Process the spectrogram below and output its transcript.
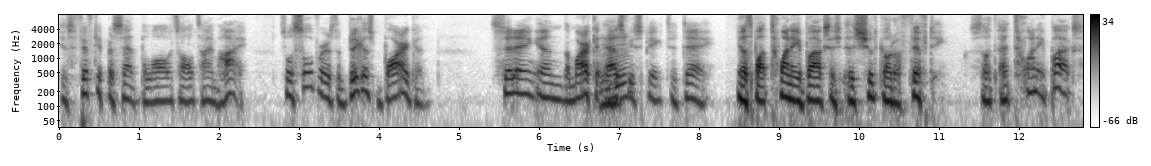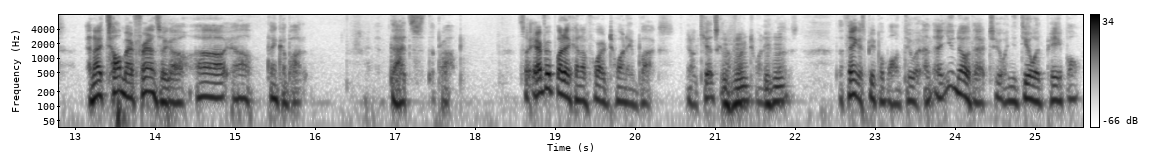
is 50% below its all time high. So silver is the biggest bargain sitting in the market as mm-hmm. we speak today. You know, it's about 20 bucks. It, it should go to 50. So at 20 bucks, and I tell my friends, I go, oh, yeah, think about it. That's the problem. So everybody can afford 20 bucks. You know, kids can afford mm-hmm. 20 mm-hmm. bucks. The thing is, people won't do it. And, and you know that too. When you deal with people,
